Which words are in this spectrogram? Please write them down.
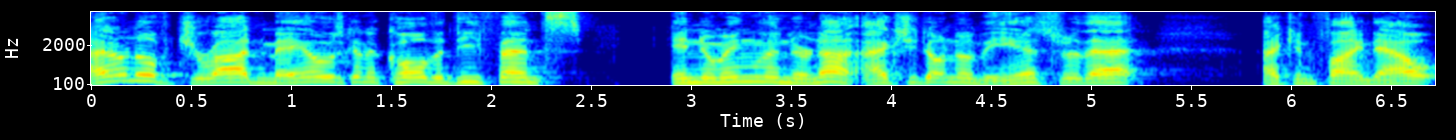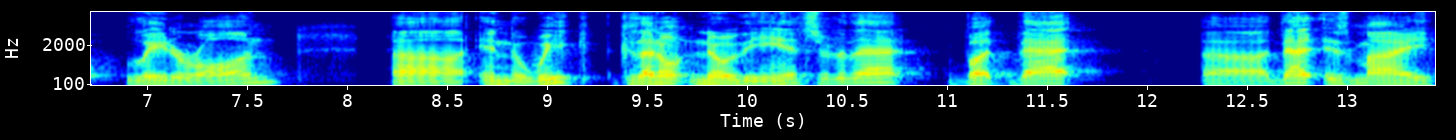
I don't know if Jerod Mayo is going to call the defense in New England or not. I actually don't know the answer to that. I can find out later on uh, in the week because I don't know the answer to that. But that uh, that is my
